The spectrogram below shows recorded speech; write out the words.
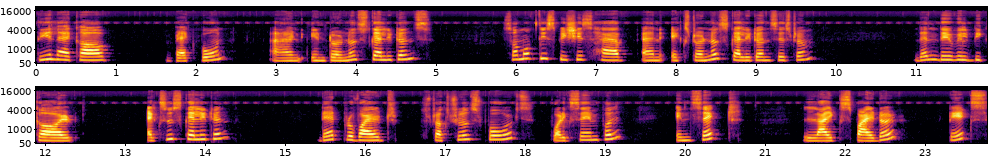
they lack a backbone and internal skeletons. Some of these species have an external skeleton system. Then they will be called exoskeleton that provide structural supports. For example, insect like spider, ticks,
